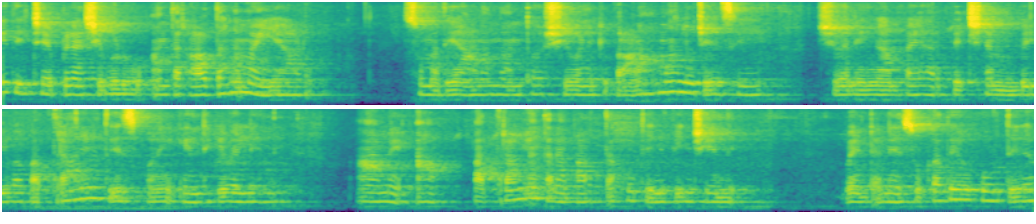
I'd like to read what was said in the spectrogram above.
ఇది చెప్పిన శివుడు అంతరార్థనమయ్యాడు. సుమతి ఆనందంతో శివునికి ప్రణామాలు చేసి శివలింగంపై అర్పించిన బిల్వ పత్రాలను తీసుకొని ఇంటికి వెళ్ళింది. ఆమె ఆ పత్రాలను తన భర్తకు తినిపించింది. వెంటనే సుఖదేవ్ పూర్తిగా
